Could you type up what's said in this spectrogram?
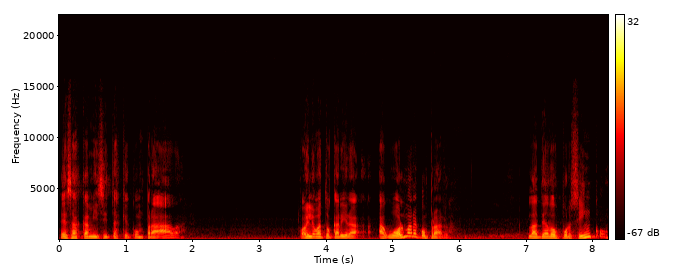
Esas camisitas que compraba. Hoy le va a tocar ir a, Walmart a comprarlas. Las de a 2 por 5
